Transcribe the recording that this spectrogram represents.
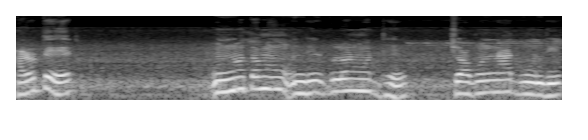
ভারতের অন্যতম মন্দিরগুলোর মধ্যে জগন্নাথ মন্দির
